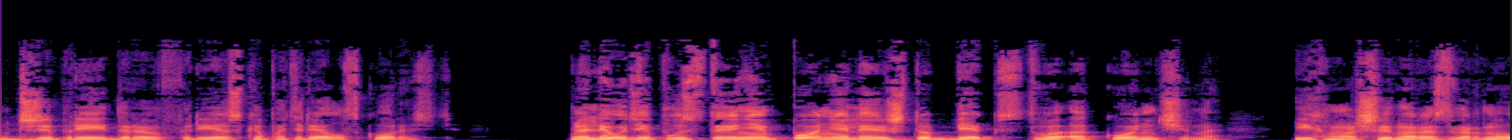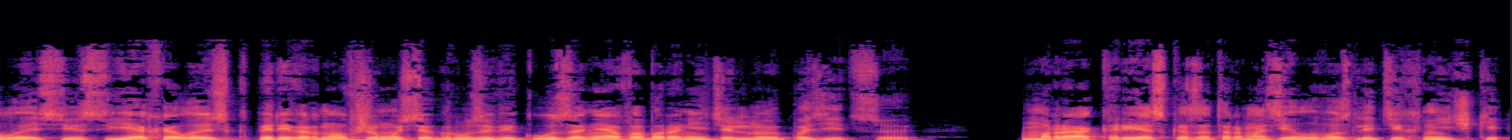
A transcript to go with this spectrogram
Джип рейдеров резко потерял скорость. Люди пустыни поняли, что бегство окончено. Их машина развернулась и съехалась к перевернувшемуся грузовику, заняв оборонительную позицию. Мрак резко затормозил возле технички.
